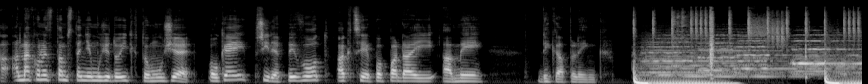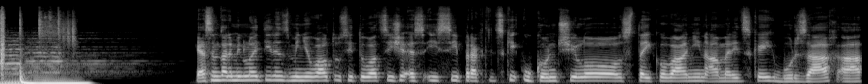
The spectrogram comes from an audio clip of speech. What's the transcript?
A, a nakonec tam stejně může dojít k tomu, že OK, přijde pivot, akcie popadají a my decoupling. Já jsem tady minulý týden zmiňoval tu situaci, že SEC prakticky ukončilo stejkování na amerických burzách a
